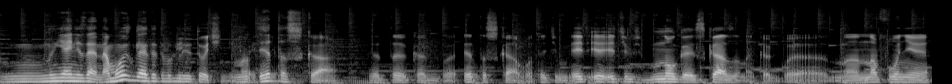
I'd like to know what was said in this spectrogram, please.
Ну, я не знаю, на мой взгляд, это выглядит очень. Но это ска. Это как бы, это ска. Вот этим, э, э, этим многое сказано, как бы, на, на фоне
